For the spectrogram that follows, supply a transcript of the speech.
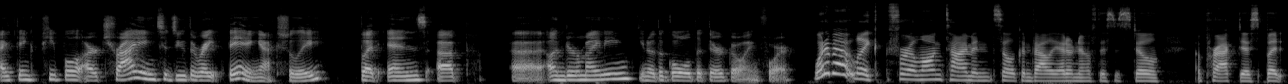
I think people are trying to do the right thing actually, but ends up uh, undermining, you know, the goal that they're going for. What about like for a long time in Silicon Valley? I don't know if this is still a practice, but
